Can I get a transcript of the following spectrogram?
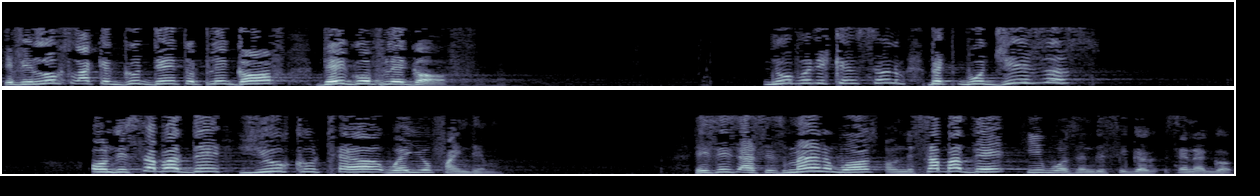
If it looks like a good day to play golf, they go play golf. Nobody can send them. But with Jesus, on the Sabbath day, you could tell where you'll find him. He says, as his manner was on the Sabbath day, he was in the synagogue.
